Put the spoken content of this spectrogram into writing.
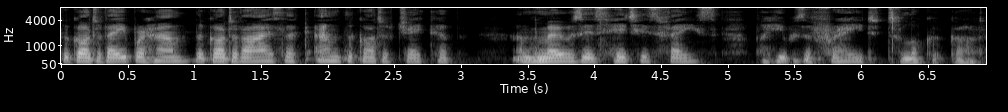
the God of Abraham, the God of Isaac, and the God of Jacob. And Moses hid his face, for he was afraid to look at God.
